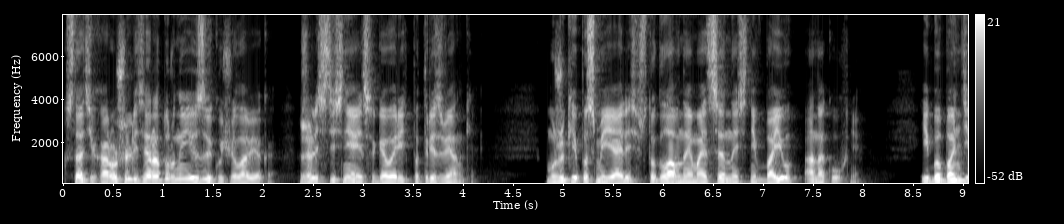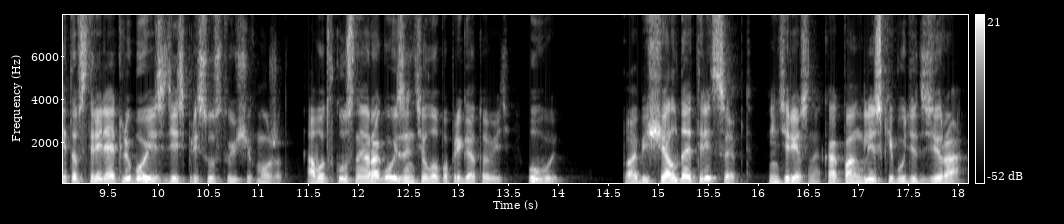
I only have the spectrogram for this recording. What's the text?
кстати, хороший литературный язык у человека. Жаль, стесняется говорить по трезвянке. Мужики посмеялись, что главная моя ценность не в бою, а на кухне. Ибо бандитов стрелять любой из здесь присутствующих может, а вот вкусное рагу из антилопа приготовить – увы. Пообещал дать рецепт. Интересно, как по-английски будет «зира».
